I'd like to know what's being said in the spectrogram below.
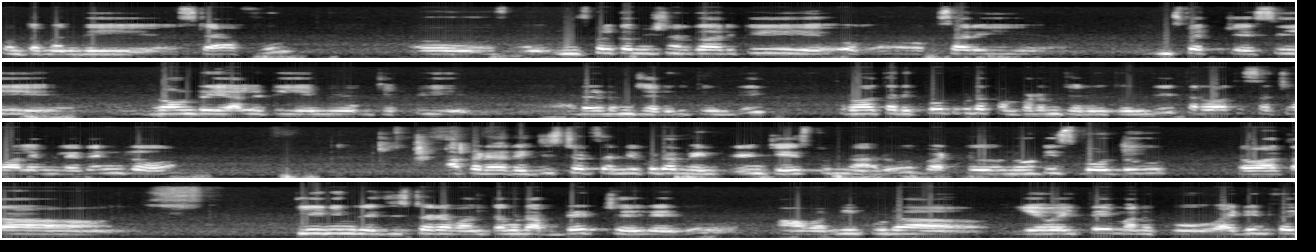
కొంతమంది స్టాఫ్ మున్సిపల్ కమిషనర్ గారికి ఒకసారి ఇన్స్పెక్ట్ చేసి గ్రౌండ్ రియాలిటీ ఏమి అని చెప్పి అడగడం జరుగుతుంది. తర్వాత రిపోర్ట్ కూడా పంపడం జరుగుతుంది. తర్వాత సచివాలయం లెవెన్లో అక్కడ రిజిస్టర్స్ అన్నీ కూడా మెయింటైన్ చేస్తున్నారు. బట్ నోటీస్ బోర్డు తర్వాత క్లీనింగ్ రిజిస్టర్ అవంతా కూడా అప్డేట్ చేయలేదు. అవన్నీ కూడా ఏవైతే మనకు ఐడెంటిఫై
